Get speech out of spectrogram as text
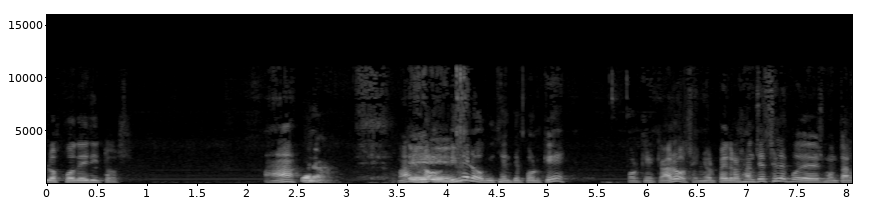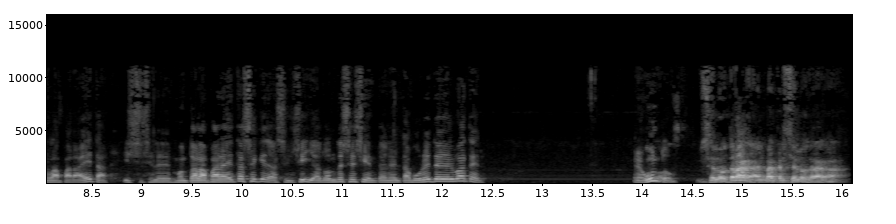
los poderitos. Ah, bueno. Ah, eh, dímelo, Vicente, ¿por qué? Porque, claro, señor Pedro Sánchez se le puede desmontar la paraeta. Y si se le desmonta la paraeta, se queda sin silla. ¿Dónde se sienta? ¿En el taburete del váter? Pregunto. Se lo traga, el váter se lo traga.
